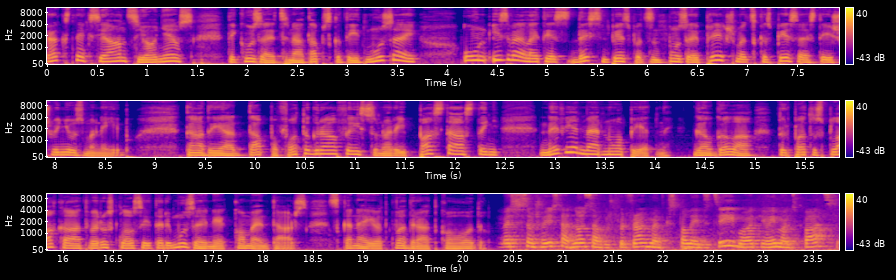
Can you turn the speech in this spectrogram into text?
rakstnieks Jānis Joņevs tika uzaicināti apskatīt muzeju un izvēlēties 10-15 muzeja priekšmetus, kas piesaistījuši viņu uzmanību. Tādējādi tapa fotografijas un arī pastāstiņi nevienmēr nopietni. Gal galā turpat uz plakāta var uzklausīt arī muzejnieku komentārus, skanējot kvadrātu kodu. Mēs esam šo izstādi nosaukuši par fragment, kas palīdz dzīvot, jo Imants pats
